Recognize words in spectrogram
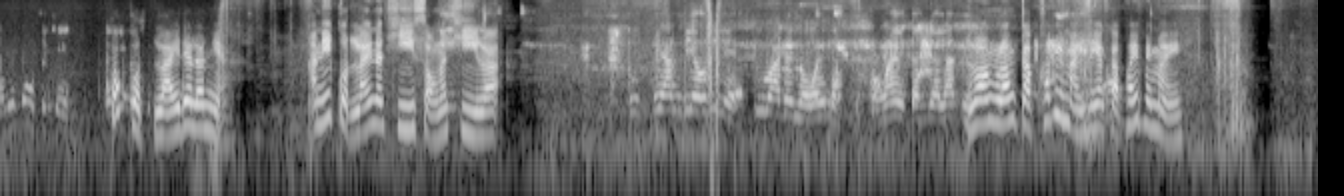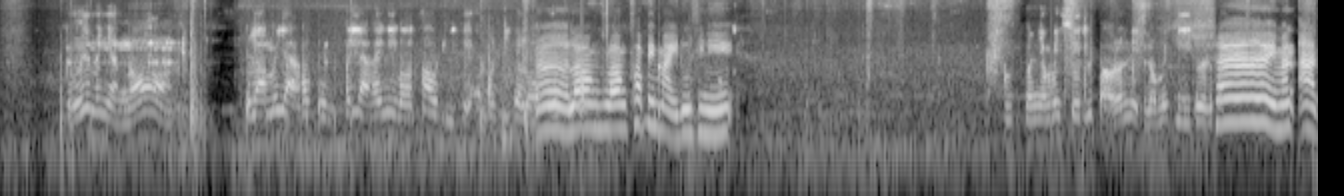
อันนี้ก็สิบเอ็ดก็กดไลค์ได้แล้วเนี่ย อันนี้กดไลค์นาทีสองนาทีละ พยานเดียวนี่แหละที่ว่าได้ร้อยน่ะของไอ้กัญญาลัตน์ลองลองกลับเข้าไปใหม่เนี่ยกลับให้ไปใหม่ เฮ้ยมันอย่างน้อเวลาไม่อยากให้เป็นไม่อยากให้นี่มันก็เข้าดีแต่บางทีก็ร้อนเออ ลองลองเข้าไปใหม่ดูทีนี้ มันยังไม่เซ็ตหรือเปล่าแล้วเน็ตเราไม่ดีด้วยหรือเปใช่ล่ามันอาจ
